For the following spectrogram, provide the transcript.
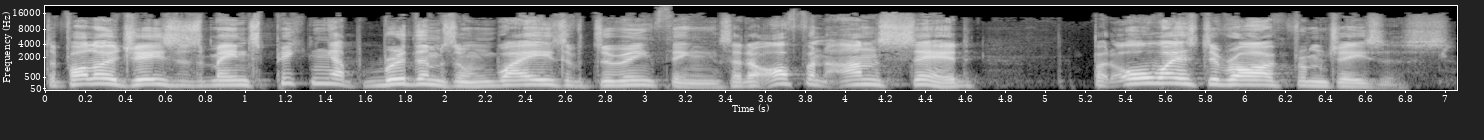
To follow Jesus means picking up rhythms and ways of doing things that are often unsaid, but always derived from Jesus,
